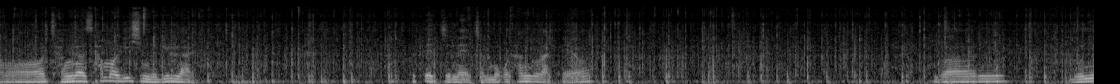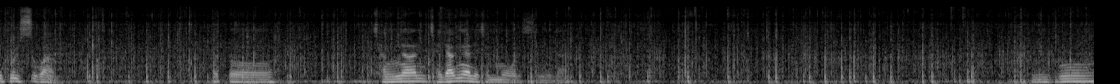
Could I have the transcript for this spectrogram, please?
어, 작년 3월 26일 날 그때쯤에 접목을 한 것 같아요. 이건 무늬 불수감. 이것도 작년, 재작년에 접목을 했습니다. 그리고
